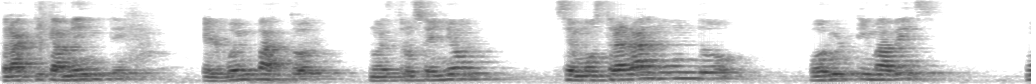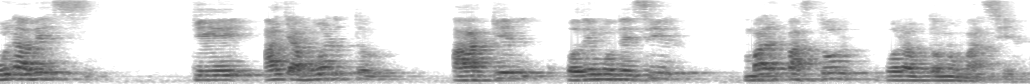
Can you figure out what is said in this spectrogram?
Prácticamente, el buen pastor, nuestro Señor, se mostrará al mundo por última vez, una vez que haya muerto a aquel, podemos decir, mal pastor por autonomacia,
